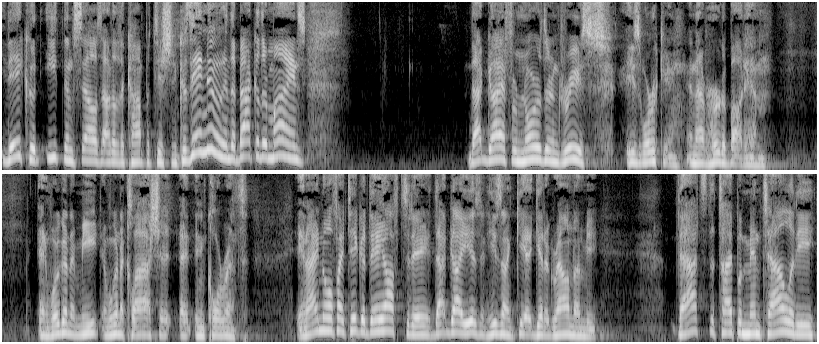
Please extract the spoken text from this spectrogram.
they could eat themselves out of the competition. Because they knew in the back of their minds, that guy from northern Greece, he's working, and I've heard about him. And we're going to meet and we're going to clash at, at, in Corinth. And I know if I take a day off today, that guy isn't. He's going to get, a ground on me. That's the type of mentality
